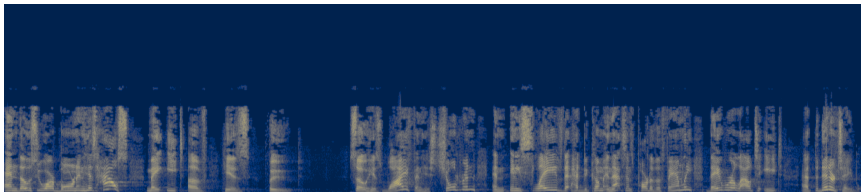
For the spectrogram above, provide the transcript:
And those who are born in his house may eat of his food. So his wife and his children and any slaves that had become, in that sense, part of the family, they were allowed to eat at the dinner table.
